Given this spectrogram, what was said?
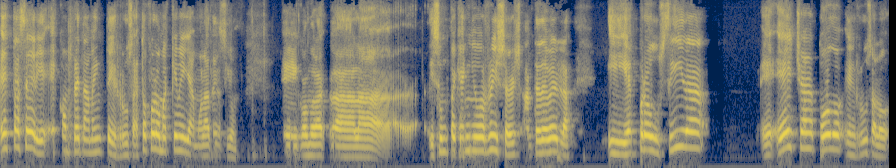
Esta serie es completamente rusa. Esto fue lo más que me llamó la atención. Eh, cuando la, hice un pequeño research antes de verla y es producida, hecha todo en rusa. Los,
